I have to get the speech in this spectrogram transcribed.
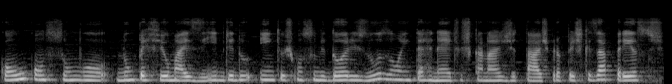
com o consumo num perfil mais híbrido, em que os consumidores usam a internet e os canais digitais para pesquisar preços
